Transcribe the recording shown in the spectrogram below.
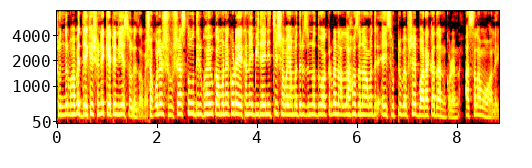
সুন্দরভাবে দেখে শুনে কেটে নিয়ে চলে যাবে সকলের সুস্বাস্থ্য ও দীর্ঘায়ু কামনা করে এখানে বিদায় নিচ্ছে। সবাই আমাদের জন্য দোয়া করবেন। আল্লাহ যেন আমাদের এই ছোট্ট ব্যবসায় বারাকা দান করেন। আসসালামু আলাইকুম।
